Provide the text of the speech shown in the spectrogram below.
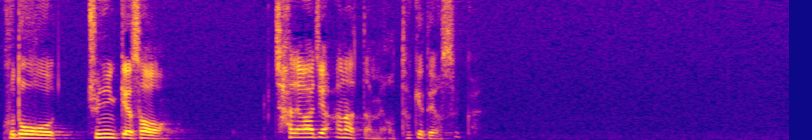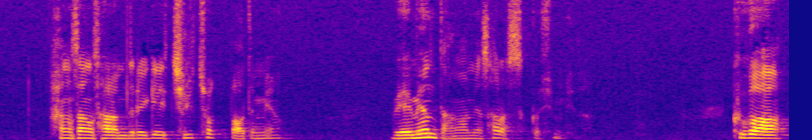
그도 주님께서 찾아가지 않았다면 어떻게 되었을까요? 항상 사람들에게 질척받으며 외면당하며 살았을 것입니다. 그가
